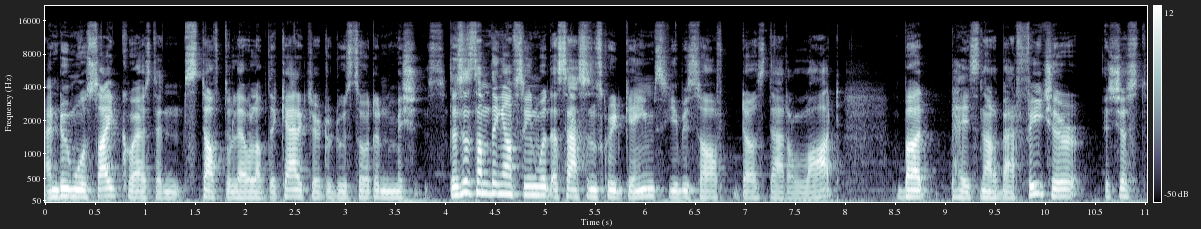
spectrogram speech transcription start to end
and do more side quests and stuff to level up the character to do certain missions. This is something I've seen with Assassin's Creed games, Ubisoft does that a lot, but hey, it's not a bad feature, it's just,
